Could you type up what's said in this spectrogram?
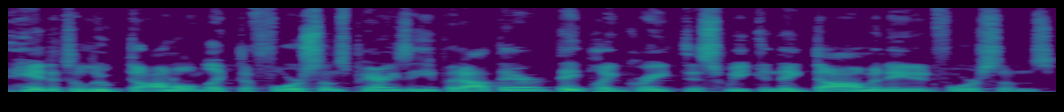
hand it to Luke Donald, like the foursomes pairings that he put out there, they played great this week and they dominated foursomes.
